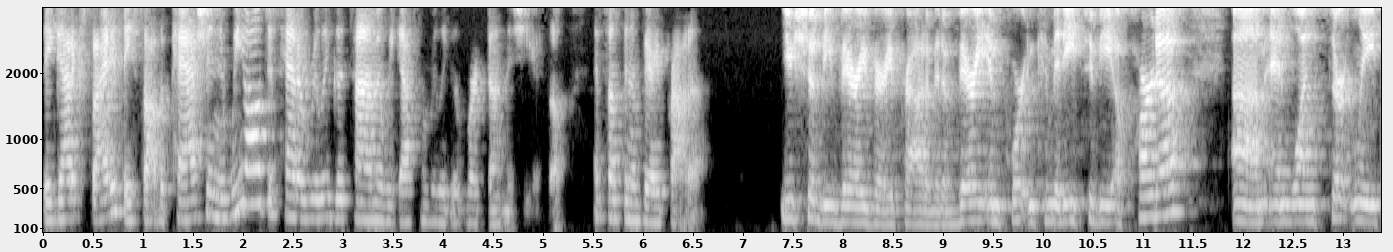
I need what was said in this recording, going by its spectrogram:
They got excited. They saw the passion, and we all just had a really good time and we got some really good work done this year. So that's something I'm very proud of. You should be very, very proud of it. A very important committee to be a part of. Um, and one certainly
